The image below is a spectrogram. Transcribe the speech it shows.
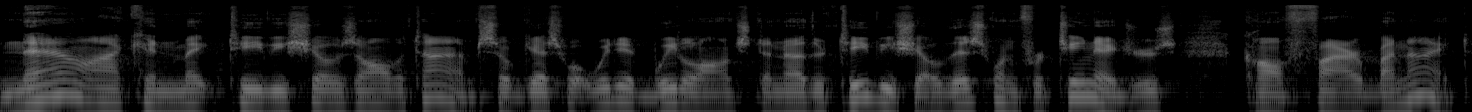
now I can make TV shows all the time. So, guess what we did? We launched another TV show, this one for teenagers, called Fire by Night.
